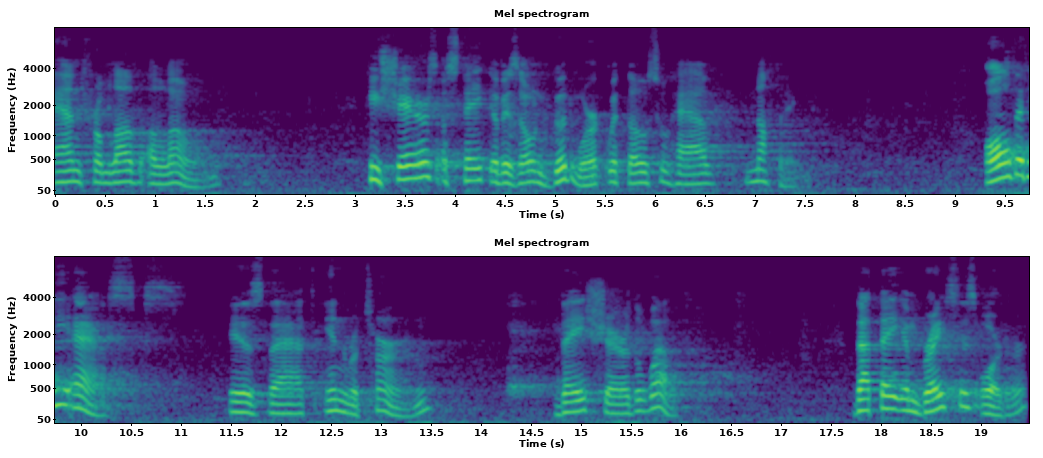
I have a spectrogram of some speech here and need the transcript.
and from love alone, he shares a stake of his own good work with those who have nothing. All that he asks is that in return, they share the wealth, that they embrace his order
